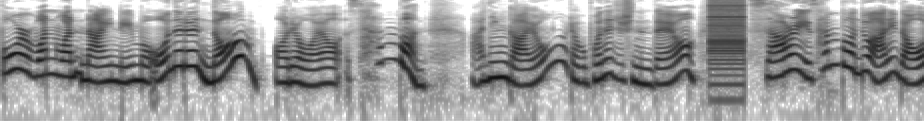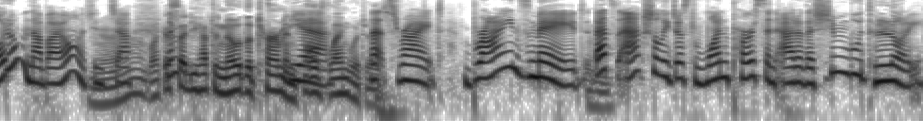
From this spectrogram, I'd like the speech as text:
4119님, 오늘은 너무 어려워요. 3번. 아닌가요? 라고 보내주시는데요. Sorry, 3번도 아니다. 어렵나 봐요, 진짜. Yeah. Like I said, you have to know the term in yeah, both languages. That's right. Bridesmaid. Mm. That's actually just one person out of the 신부 들러리.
